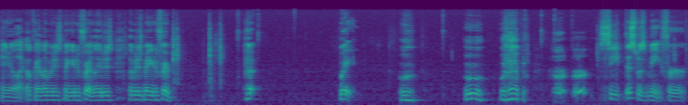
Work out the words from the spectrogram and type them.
And you're like, okay, let me just make a new frame. Let me just, let me just make a new frame. Huh. Wait. Ooh. Ooh, what happened? See, this was me for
